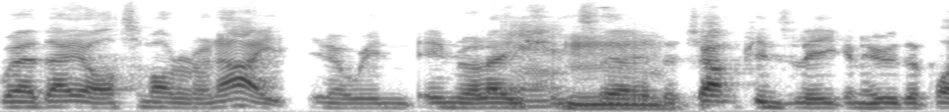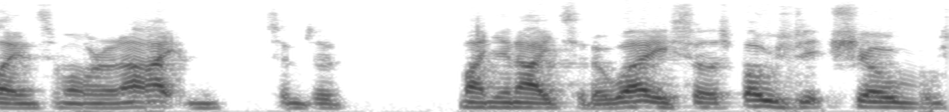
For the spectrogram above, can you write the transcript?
where they are tomorrow night, you know, in in relation yeah. to mm. the Champions League and who they're playing tomorrow night in terms of Man United away. So I suppose it shows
